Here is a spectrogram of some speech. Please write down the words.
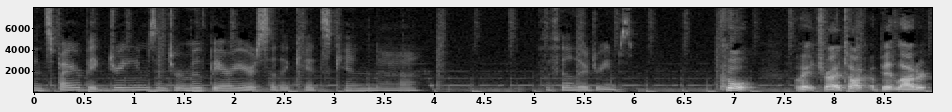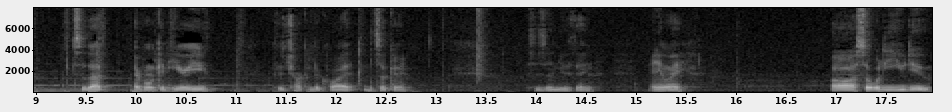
inspire big dreams and to remove barriers so that kids can. Uh, fulfill their dreams. Cool. Okay, try to talk a bit louder so that everyone can hear you. Because you're talking to quiet. It's okay. This is a new thing. Anyway. Uh, so what do you do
